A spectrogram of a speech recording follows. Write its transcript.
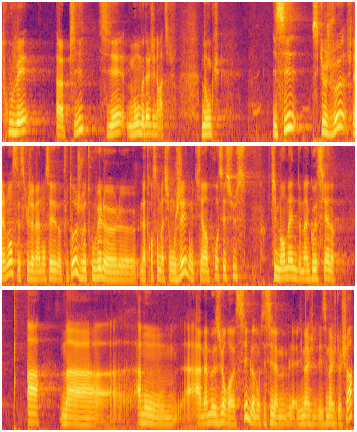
trouver euh, pi qui est mon modèle génératif. Donc ici, ce que je veux finalement, c'est ce que j'avais annoncé plus tôt, je veux trouver la transformation G, donc qui est un processus qui m'emmène de ma gaussienne à ma, à, mon, à ma mesure cible, donc ici l'image, les images de chat.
